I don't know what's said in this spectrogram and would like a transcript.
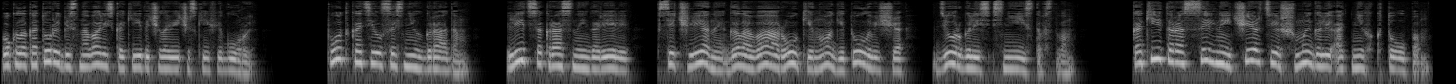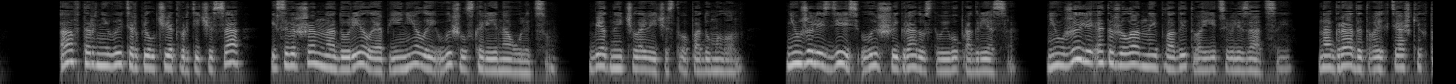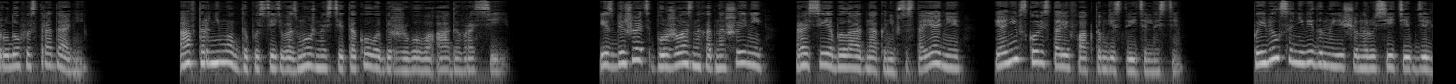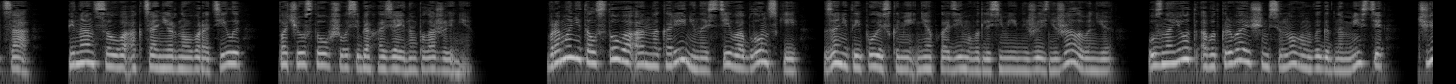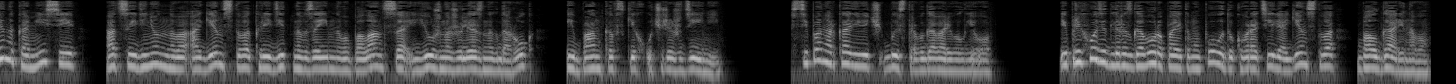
около которой бесновались какие-то человеческие фигуры. Пот катился с них градом, лица красные горели, все члены, голова, руки, ноги, туловища дергались с неистовством. Какие-то рассыльные черти шмыгали от них к толпам. Автор не вытерпел четверти часа и совершенно одурелый, опьянелый, вышел скорее на улицу. «Бедное человечество», — подумал он. «Неужели здесь высший градус твоего прогресса? Неужели это желанные плоды твоей цивилизации, награда твоих тяжких трудов и страданий?» Автор не мог допустить возможности такого биржевого ада в России. Избежать буржуазных отношений Россия была, однако, не в состоянии, и они вскоре стали фактом действительности. Появился невиданный еще на Руси тип дельца, финансового акционерного воротилы, почувствовавшего себя хозяином положения. В романе Толстого Анна Каренина Стива Облонский, занятый поисками необходимого для семейной жизни жалования, узнает об открывающемся новом выгодном месте члена комиссии от Соединенного агентства кредитно-взаимного баланса южно-железных дорог и банковских учреждений. Степан Аркадьевич быстро выговаривал его. И приходит для разговора по этому поводу к воротиле агентства Болгаринову.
